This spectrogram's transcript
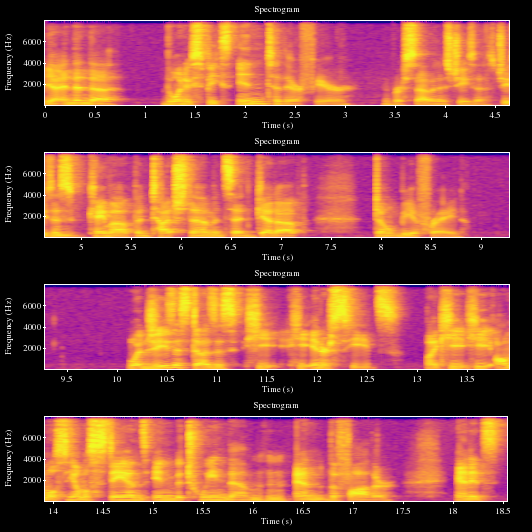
Yeah, and then the the one who speaks into their fear in verse 7 is Jesus. Jesus hmm. came up and touched them and said, "Get up. Don't be afraid." What Jesus does is he he intercedes. Like he he almost he almost stands in between them mm-hmm. and the Father. And it's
